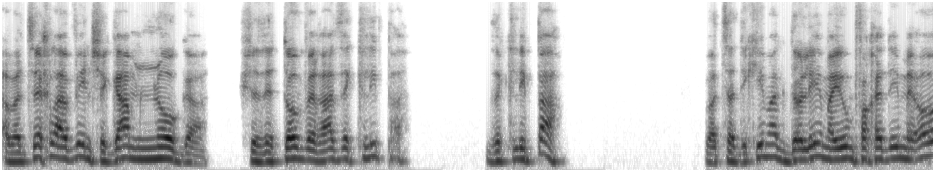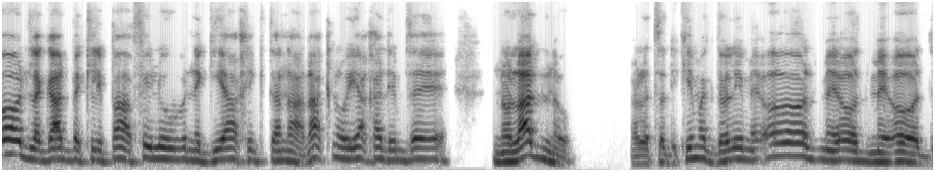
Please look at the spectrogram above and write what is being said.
אבל צריך להבין שגם נוגה, שזה טוב ורע, זה קליפה. זה קליפה. והצדיקים הגדולים היו מפחדים מאוד לגעת בקליפה, אפילו נגיעה הכי קטנה. אנחנו יחד עם זה נולדנו, אבל הצדיקים הגדולים מאוד מאוד מאוד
